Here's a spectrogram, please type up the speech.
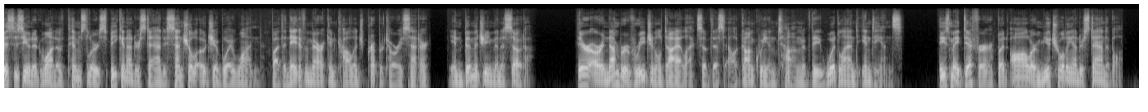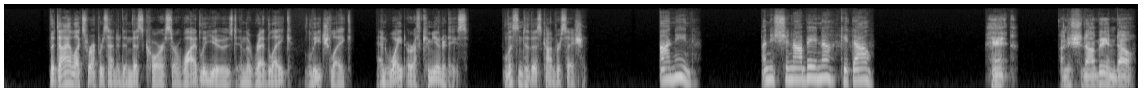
This is Unit 1 of Pimsleur's Speak and Understand Essential Ojibwe 1 by the Native American College Preparatory Center in Bemidji, Minnesota. There are a number of regional dialects of this Algonquian tongue of the woodland Indians. These may differ, but all are mutually understandable. The dialects represented in this course are widely used in the Red Lake, Leech Lake, and White Earth communities. Listen to this conversation. Anin. Anishinabe na kitao. He, Anishinaabe and Dao,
